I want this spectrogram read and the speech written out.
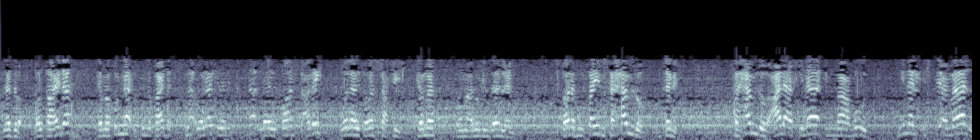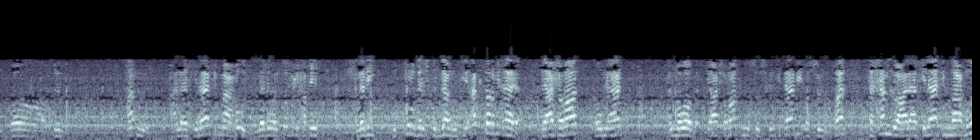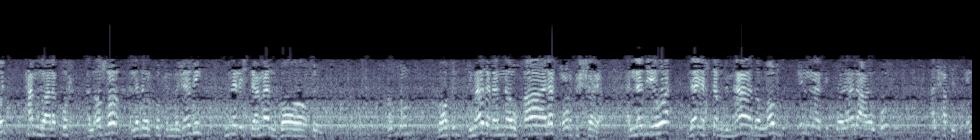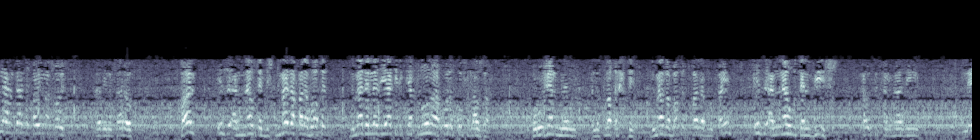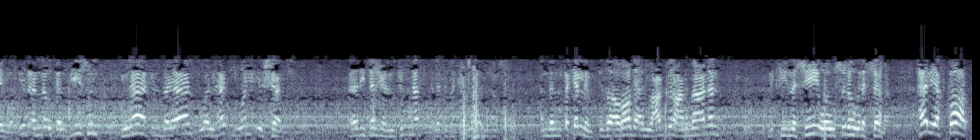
نادرا والقاعدة كما قلنا لكل قاعدة استثناء ولكن الاستثناء لا يقاس عليه ولا يتوسع فيه كما هو معلوم عند أهل العلم. قال ابن القيم فحمله انتبه. فحمله على خلاف المعهود من الاستعمال باطل حمله على خلاف المعهود الذي هو الكفر الحقيقي الذي اضطرد استخدامه في أكثر من آية في عشرات أو مئات المواضع في عشرات النصوص في الكتاب والسنة. قال فحمل على خلاف المعهود حمل على الكفر الأصغر الذي هو الكفر المجازي من الاستعمال باطل. أمر باطل. لماذا؟ لأنه خالف عرف الشارع الذي هو لا يستخدم هذا اللفظ إلا في الدلالة على الكفر الحقيقي. إلا أن تأتي صريحة هذه مسألة قال إذ أنه لماذا قال باطل؟ لماذا الذي يأتي للكافرون ويقول الكفر الأصغر؟ خروجا من الإطلاق الحقيقي لماذا باطل قال ابن القيم إذ أنه تلبيس. حاول تفهم هذه العلة. إذ أنه تلبيس ينافي البيان والهدي والإرشاد. هذه ترجع للجملة التي ذكرناها بالأمس أن المتكلم إذا أراد أن يعبر عن معنى في نفسه ويوصله إلى السامع هل يختار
